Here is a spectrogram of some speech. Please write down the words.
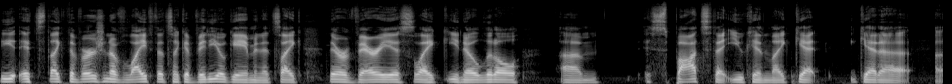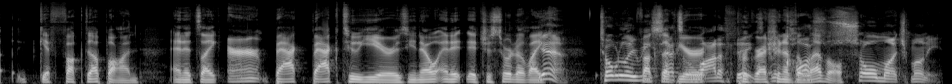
it's like the version of life that's like a video game, and it's like there are various like you know little um, spots that you can like get get a, get fucked up on, and it's like "Er, back back two years, you know, and it, it just sort of like yeah, totally fucks up your a lot of things. progression of the level. So much money.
